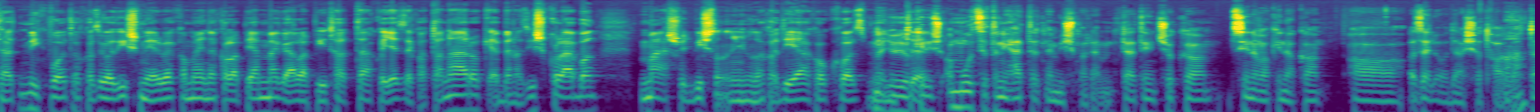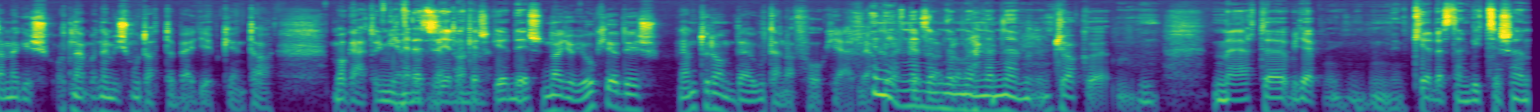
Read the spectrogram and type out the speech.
tehát mik voltak azok az ismérvek, amelynek alapján megállapíthatták, hogy ezek a tanárok ebben az iskolában máshogy viszonyulnak a diákokhoz? Mint... Nagyon jó kérdés. A módszertani hátteret nem ismerem. Tehát én csak a Cinemakinak a, a, az előadását hallgattam Aha. meg, és ott nem, nem is mutatta be egyébként a magát, hogy milyen ez érdekes kérdés. Nagyon jó kérdés, nem tudom, de utána fogok járni. Nem, nem, nem, nem, nem, nem, nem, csak mert ugye kérdeztem viccesen,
